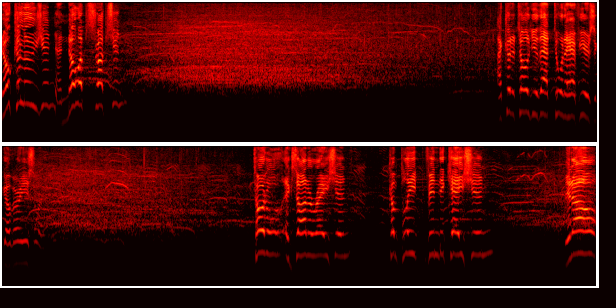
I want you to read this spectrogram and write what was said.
no collusion and no obstruction. I could have told you that two and a half years ago very easily. Total exoneration, complete vindication. You know,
